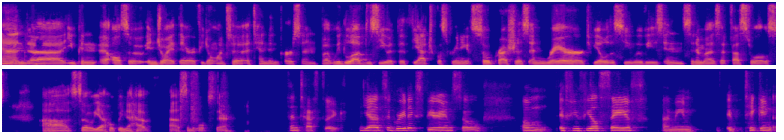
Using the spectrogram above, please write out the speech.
And uh, you can uh, also enjoy it there if you don't want to attend in person. But we'd love to see you at the theatrical screening. It's so precious and rare to be able to see movies in cinemas at festivals. Uh, so, yeah, hoping to have uh, some folks there. Fantastic. Yeah, it's a great experience. So um, if you feel safe, I mean, if taking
